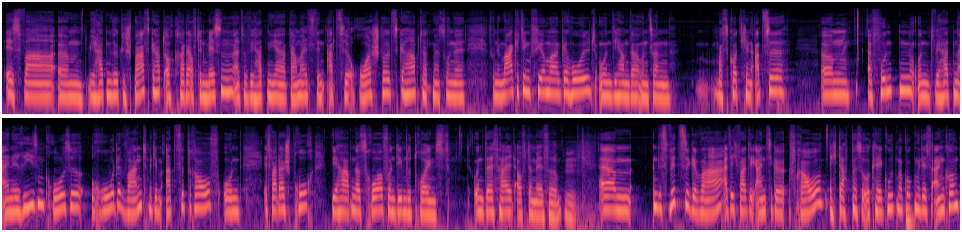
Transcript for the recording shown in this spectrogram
Es war, ähm, wir hatten wirklich Spaß gehabt, auch gerade auf den Messen. Also wir hatten ja damals den Atze Rohrstolz gehabt, hat mir so eine so eine Marketingfirma geholt und die haben da unseren Maskottchen Atze ähm, erfunden und wir hatten eine riesengroße rote Wand mit dem Atze drauf und es war der Spruch, wir haben das Rohr, von dem du träumst und das halt auf der Messe. Hm. Ähm, und das Witzige war, also ich war die einzige Frau. Ich dachte mir so, okay, gut, mal gucken, wie das ankommt.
